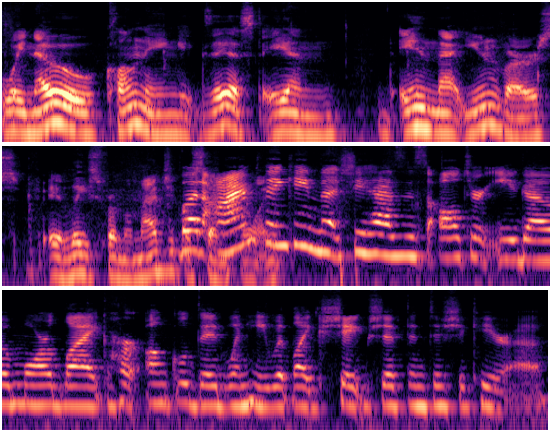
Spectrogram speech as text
we know cloning exists in in that universe, at least from a magical But I'm thinking that she has this alter ego more like her uncle did when he would like shapeshift into Shakira.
